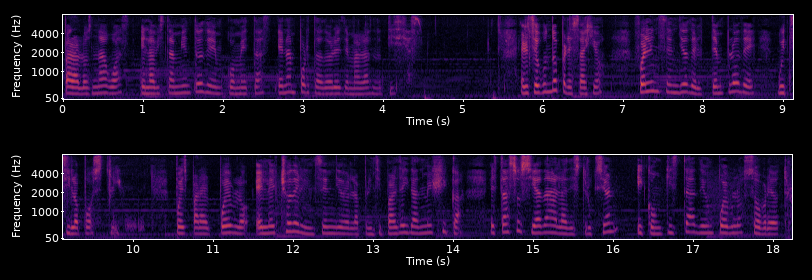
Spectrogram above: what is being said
Para los nahuas, el avistamiento de cometas eran portadores de malas noticias. El segundo presagio fue el incendio del templo de Huitzilopochtli, pues para el pueblo el hecho del incendio de la principal deidad mexica está asociada a la destrucción y conquista de un pueblo sobre otro.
